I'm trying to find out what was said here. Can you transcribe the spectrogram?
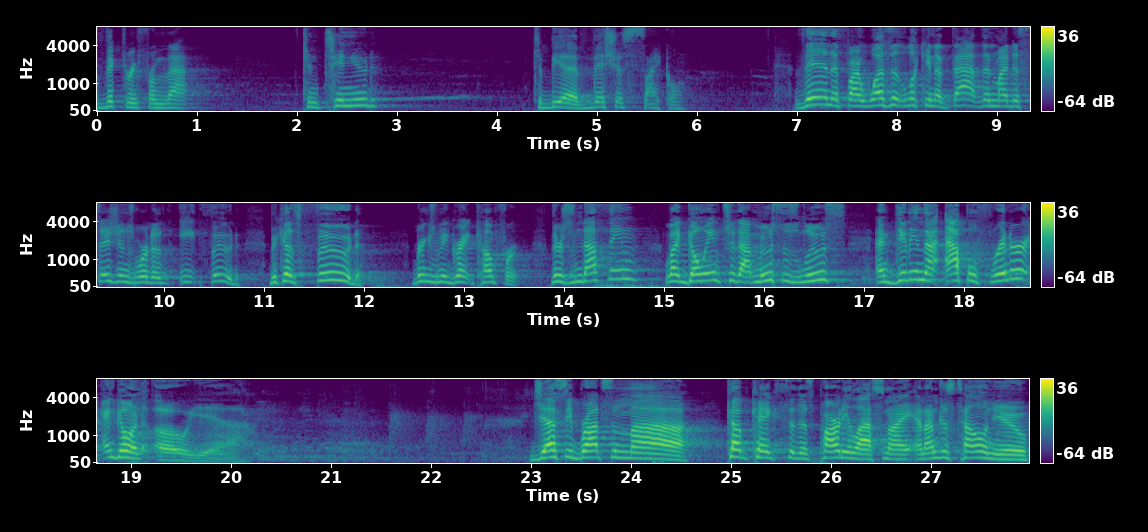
victory, from that continued to be a vicious cycle. Then, if I wasn't looking at that, then my decisions were to eat food because food brings me great comfort. There's nothing like going to that Moose's Loose and getting that apple fritter and going, oh yeah. Jesse brought some uh, cupcakes to this party last night, and I'm just telling you,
